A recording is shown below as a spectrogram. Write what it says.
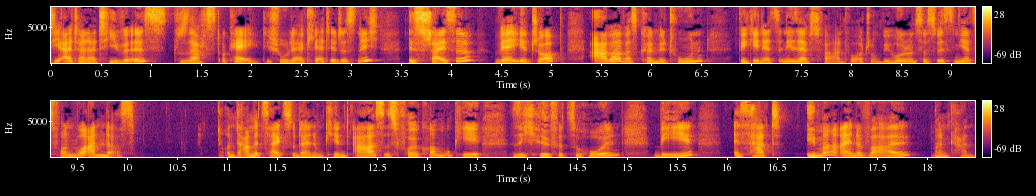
Die Alternative ist, du sagst, okay, die Schule erklärt dir das nicht, ist scheiße, wäre ihr Job, aber was können wir tun? Wir gehen jetzt in die Selbstverantwortung. Wir holen uns das Wissen jetzt von woanders. Und damit zeigst du deinem Kind, A, es ist vollkommen okay, sich Hilfe zu holen. B, es hat immer eine Wahl. Man kann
